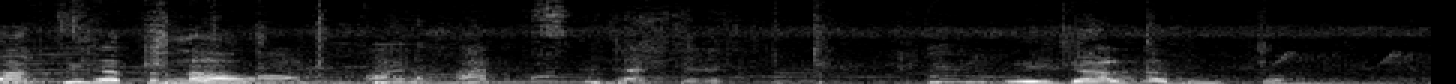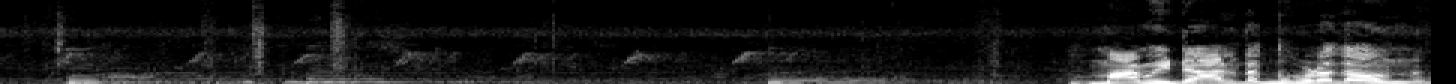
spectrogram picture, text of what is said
পারছি না তো নাও। হাত হাত করতে যাচ্ছে রে এই ডালটা ধরতে হবে। মামি ডালটা ধরে দাও না।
